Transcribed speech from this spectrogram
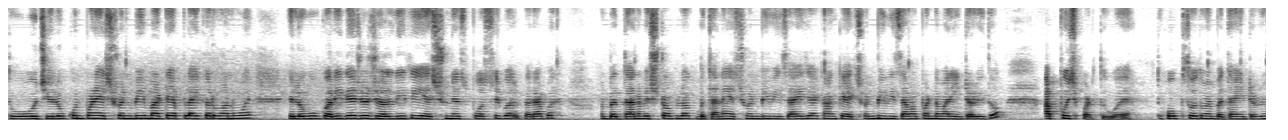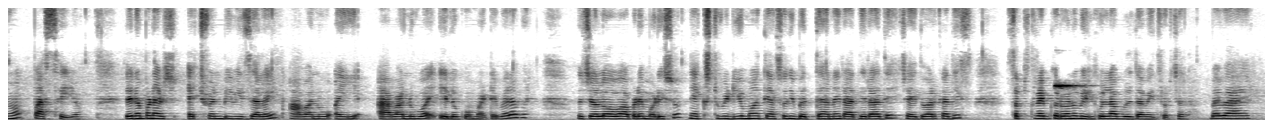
તો જે લોકોને પણ એચ વન બી માટે એપ્લાય કરવાનું હોય, એ લોકો કરી દેજો જલ્દીથી. એઝ સુન એઝ પોસિબલ બરાબર? અને બધાને બેસ્ટ ઓફ લક બધાને એચ વન બી વિઝા આવી જાય. કારણ કે એચ વન બી વિઝામાં પણ તમારે ઇન્ટરવ્યૂ તો આપવું જ પડતું હોય. તો હોપ સો તમે બધા ઇન્ટરવ્યૂમાં પાસ થઈ જાઓ. જેને પણ એચ વન બી વિઝા લઈ આવવાનું અહીં આવવાનું હોય એ લોકો માટે, બરાબર? તો ચલો હવે આપણે મળીશું નેક્સ્ટ વિડીયોમાં ત્યાં સુધી બધાને રાધે રાધે. જય દ્વારકાધીશ. સબસ્ક્રાઈબ કરવાનું બિલકુલ ના ભૂલતા મિત્રો. ચલો બાય બાય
